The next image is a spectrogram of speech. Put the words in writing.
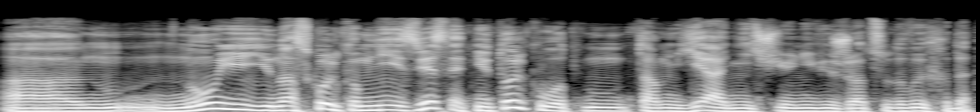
А, ну, и, и насколько мне известно, это не только вот там я ничего не вижу отсюда выхода,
